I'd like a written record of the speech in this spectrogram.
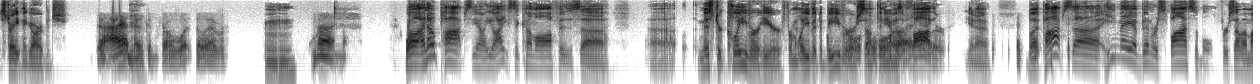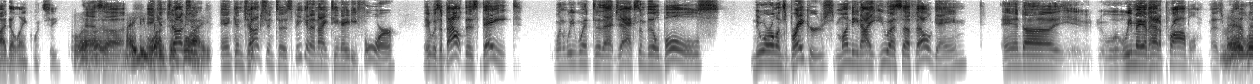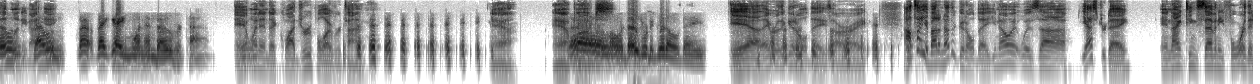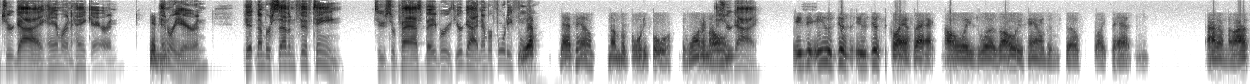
Straight in the garbage. I had no control whatsoever. hmm None. Well, I know Pops. You know, he likes to come off as uh, uh, Mr. Cleaver here from Leave It to Beaver or something. You know, as a father. You know, but Pops, uh, he may have been responsible for some of my delinquency. Well, as uh, maybe in conjunction in conjunction to speaking of 1984, it was about this date when we went to that Jacksonville Bulls New Orleans Breakers Monday night USFL game, and uh, we may have had a problem as a result that, of that Monday night that game. was that, that game went into overtime. it went into quadruple overtime. yeah, yeah, pops. oh Lord, those were the good old days. Yeah, they were the good old days. All right. I'll tell you about another good old day. You know, it was uh, yesterday in 1974 that your guy, Hammerin' Hank Aaron, Henry Aaron, hit number 715 to surpass Babe Ruth. Your guy, number 44. Yep, that's him, number forty-four, the one and That's only. your guy. He he was just he was just a class act. Always was. Always handled himself like that. And I don't know. I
